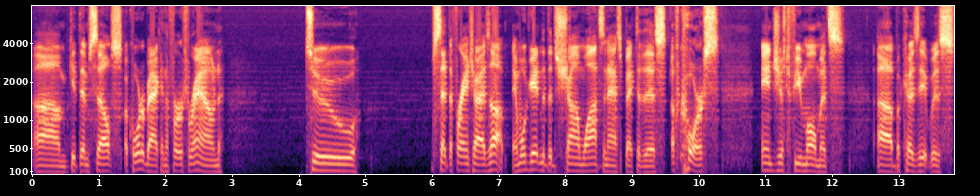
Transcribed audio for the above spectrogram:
um, get themselves a quarterback in the first round to set the franchise up. And we'll get into the Deshaun Watson aspect of this, of course, in just a few moments uh, because it was,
